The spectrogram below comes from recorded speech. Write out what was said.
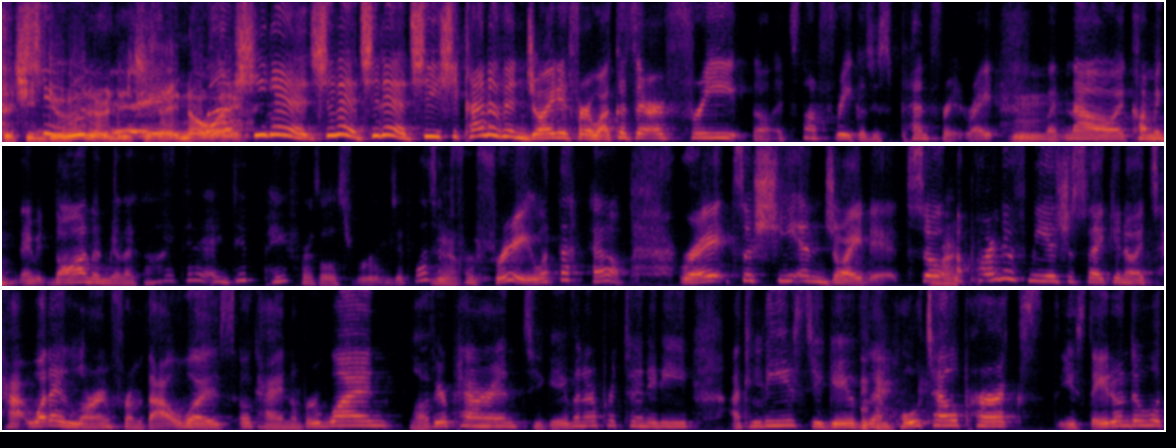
Did she, she do it or did she say no well, way? She did. She did. She did. She she kind of enjoyed it for a while because there are free. Well, it's not free because you spend for it, right? Mm. But now it coming it dawned on me like, oh, I did I did pay for those rooms. It wasn't yeah. for free. What the hell, right? So she enjoyed it. So right. a part of me is just like you know, it's ha- what I learned from that was okay. Number one, love your parents. You gave an opportunity. At least you gave them hotel perks. You stayed on the hotel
